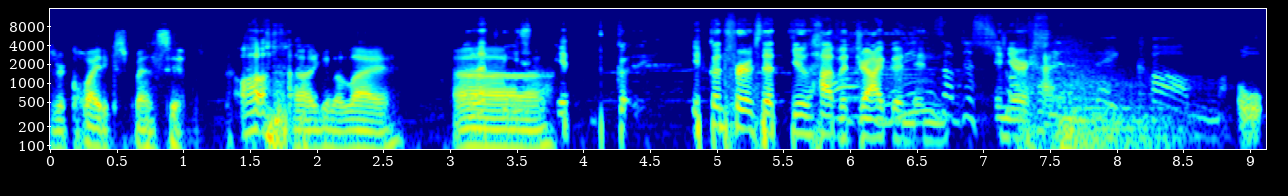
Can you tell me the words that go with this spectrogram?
they're quite expensive. Oh, Not gonna lie. well, Uh, it it confirms that you'll have a dragon in in your hand. Oh.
